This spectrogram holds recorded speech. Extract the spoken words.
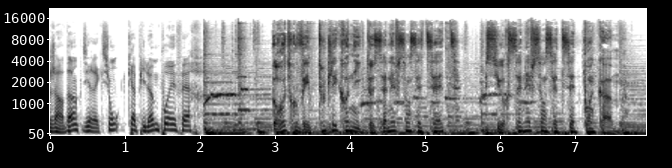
jardin, direction capilum.fr. Retrouvez toutes les chroniques de Sanef 177 sur sanef177.com.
